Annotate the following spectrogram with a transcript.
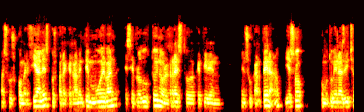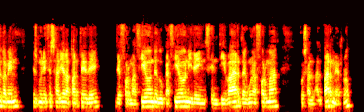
a sus comerciales, pues para que realmente muevan ese producto y no el resto que tienen en su cartera, ¿no? Y eso, como tú bien has dicho, también es muy necesaria la parte de, formación, de educación y de incentivar de alguna forma pues al, partner, ¿no?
